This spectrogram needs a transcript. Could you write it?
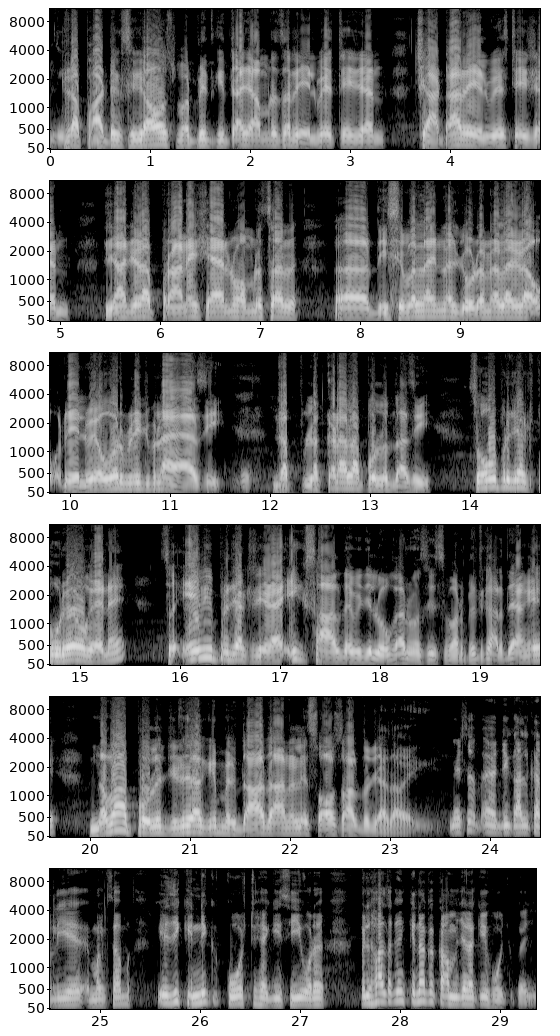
ਜਿਹੜਾ ਫਾਟਕ ਸੀਗਾ ਉਹ ਸਮਰਪਿਤ ਕੀਤਾ ਜਾਂ Amritsar railway station Chheharta railway station ਜਾਂ ਜਿਹੜਾ ਪੁਰਾਣੇ ਸ਼ਹਿਰ ਨੂੰ ਅੰਮ੍ਰਿਤਸਰ ਦੀ ਸਿਵਲ ਲਾਈਨ ਨਾਲ ਜੋੜਨ ਵਾਲਾ ਜਿਹੜਾ ਰੇਲਵੇ ਓਵਰਬ੍ਰਿਜ ਬਣਾਇਆ ਸੀ, ਜਿਹੜਾ ਲੱਕੜ ਵਾਲਾ ਪੁਲ ਹੁੰਦਾ ਸੀ, ਸੋ ਉਹ ਪ੍ਰੋਜੈਕਟ ਪੂਰੇ ਹੋ ਗਏ ਨੇ। ਸੋ ਇਹ ਵੀ ਪ੍ਰੋਜੈਕਟ ਜਿਹੜਾ ਇੱਕ ਸਾਲ ਦੇ ਵਿੱਚ ਲੋਕਾਂ ਨੂੰ ਅਸੀਂ ਸਮਰਪਿਤ ਕਰ ਦਿਆਂਗੇ। ਨਵਾਂ ਪੁਲ ਜਿਹੜਾ ਕਿ ਮਿਕਦਾਦ ਆਉਣ ਵਾਲੇ 100 ਸਾਲ ਤੋਂ ਜ਼ਿਆਦਾ ਹੋਏਗੀ। ਮੇਰੇ ਸਾਹਿਬ ਜੇ ਗੱਲ ਕਰ ਲਈਏ ਮਲਕ ਸਾਹਿਬ ਇਸ ਦੀ ਕਿੰਨੀ ਕੁ ਕੋਸਟ ਹੈਗੀ ਸੀ ਔਰ ਫਿਲਹਾਲ ਤੱਕ ਕਿੰਨਾ ਕੁ ਕੰਮ ਜਿਹੜਾ ਕਿ ਹੋ ਚੁੱਕਾ ਜੀ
